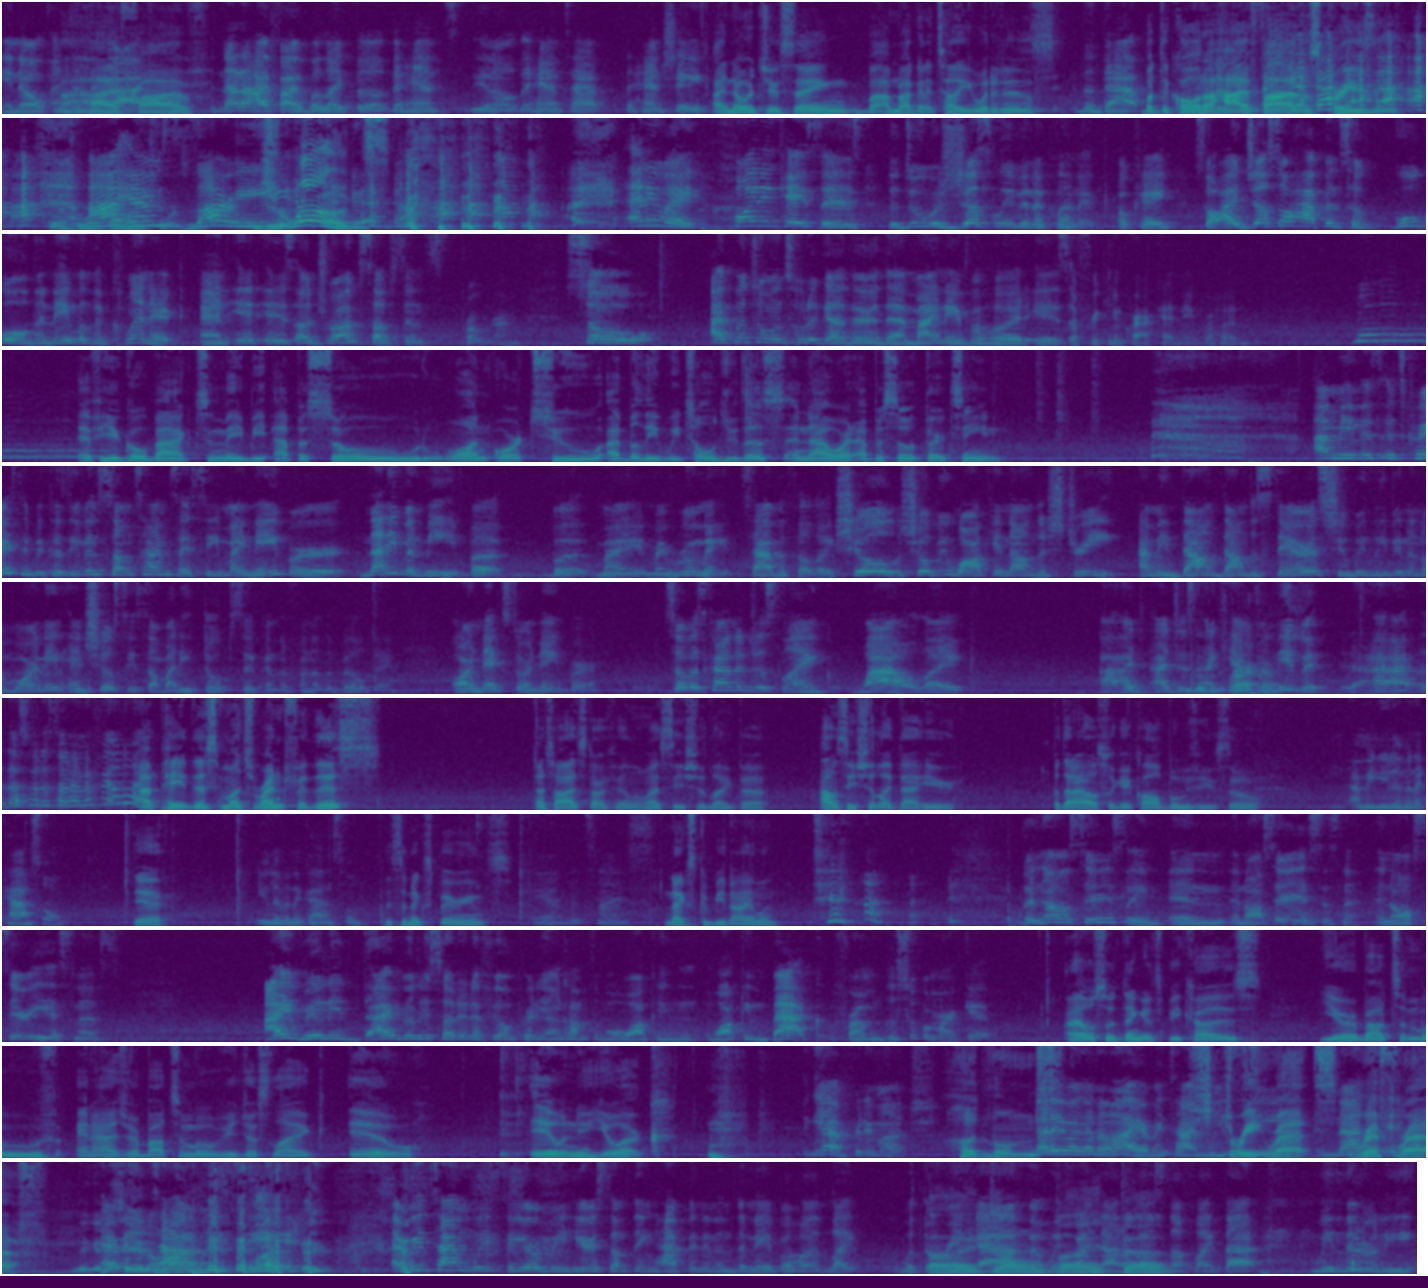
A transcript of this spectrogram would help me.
you know, and A then the high guy five. not a high five, but like the the hands, you know, the hand tap, the handshake, I know what you're saying, but I'm not gonna tell you what it is. the dap. But to call it a high five is crazy. She had to work I am sorry. it. sorry. Drugs. Anyway, point in case is the dude was just leaving a clinic, okay? So I just so happened to Google the name of the clinic, and it is a drug substance program. So I put two and two together that my neighborhood is a freaking crackhead neighborhood. If you go back to maybe episode one or two, I believe we told you this, and now we're at episode 13. I mean, it's it's crazy because even sometimes I see my neighbor, not even me, but but my my roommate Tabitha, like she'll she'll be walking down the street. I mean, down down the stairs. She'll be leaving in the morning, and she'll see somebody dope sick in the front of the building, our next door neighbor. So it's kind of just like wow, like I I, I just I can't crack house. believe it. I, I, that's what it's starting to feel like. I paid this much rent for this. That's how I start feeling when I see shit like that. I don't see shit like that here. But then I also get called bougie, so I mean, you live in a castle. yeah. You live in a castle. It's an experience. Yeah, that's nice. Next could be an island. But no, seriously, in in all seriousness, in all seriousness, I really, I really started to feel pretty uncomfortable walking walking back from the supermarket. I also think it's because you're about to move, and as you're about to move, you're just like, ew, ew, New York, Yeah, pretty much. hoodlums, Not even gonna lie. Every time we see. street rats, not- riff raff. Every time we see, every time we see or we hear something happening in the neighborhood, like with the I ring gap, don't and we like find out about stuff like that, we literally,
